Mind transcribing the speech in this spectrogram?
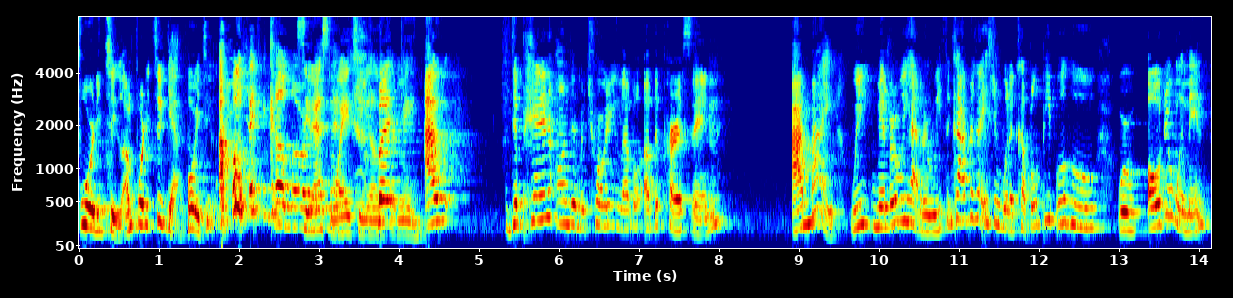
42. I'm 42, yeah, 42. I don't like to go lower See, than that's that. way too young but for me. I would, depending on the maturity level of the person, I might. We remember we had a recent conversation with a couple of people who were older women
